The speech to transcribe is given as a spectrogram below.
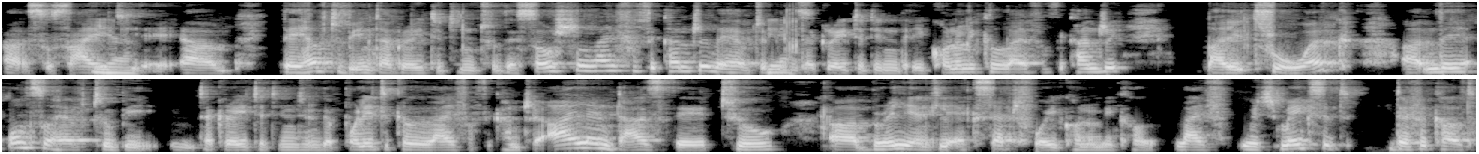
uh, society, yeah. um, they have to be integrated into the social life of the country. They have to yes. be integrated in the economical life of the country by through work. Um, they also have to be integrated into the political life of the country. Ireland does the two uh, brilliantly except for economical life, which makes it difficult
